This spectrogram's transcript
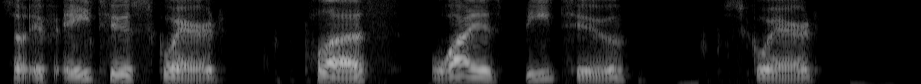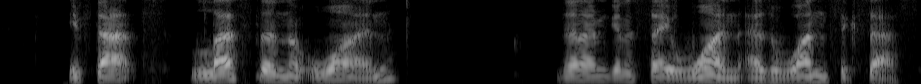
So if a2 squared plus y is b2 squared, if that's less than 1, then I'm going to say 1 as one success.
